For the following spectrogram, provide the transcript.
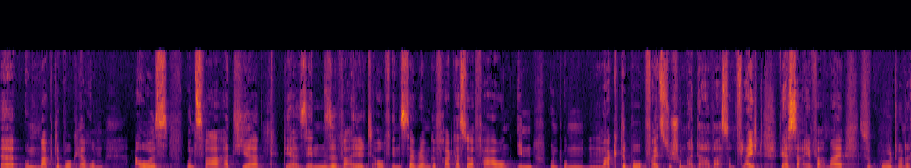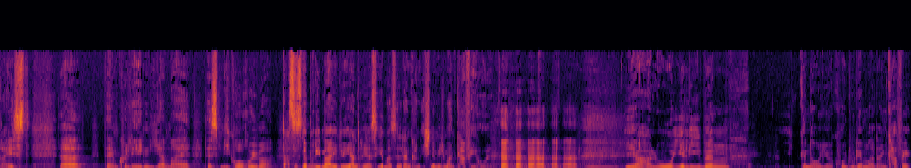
äh, um Magdeburg herum aus. Und zwar hat hier der Sensewald auf Instagram gefragt, hast du Erfahrung in und um Magdeburg, falls du schon mal da warst? Und vielleicht wärst du einfach mal so gut und reißt äh, deinem Kollegen hier mal das Mikro rüber. Das ist eine prima Idee, Andreas Hiermasel. Dann kann ich nämlich mal einen Kaffee holen. Ja, hallo ihr Lieben. Genau, Jörg, hol du dir mal deinen Kaffee.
